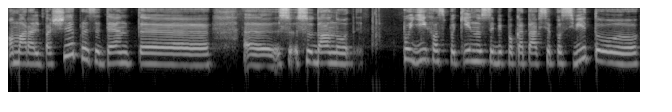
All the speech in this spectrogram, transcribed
Омар Аль-Башир, президент е, е, Судану. Поїхав спокійно собі покатався по світу,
